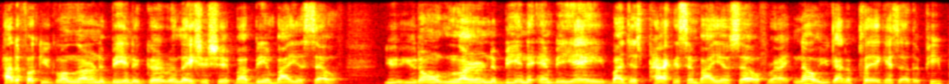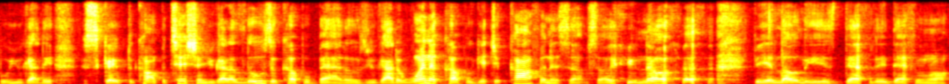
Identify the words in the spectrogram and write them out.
how the fuck you gonna learn to be in a good relationship by being by yourself? You you don't learn to be in the NBA by just practicing by yourself, right? No, you got to play against other people. You got to escape the competition. You got to lose a couple battles. You got to win a couple. Get your confidence up. So you know, being lonely is definitely definitely wrong.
